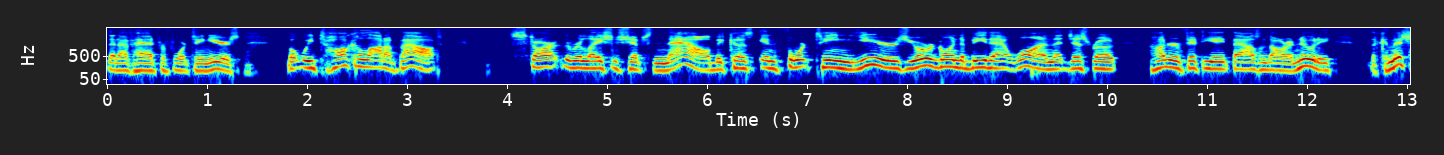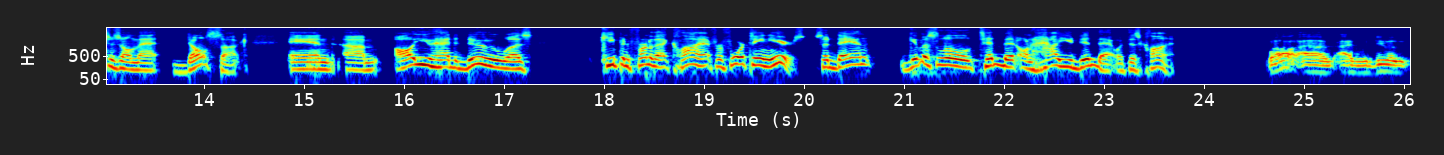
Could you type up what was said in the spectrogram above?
that i've had for 14 years. But we talk a lot about start the relationships now because in 14 years you're going to be that one that just wrote $158,000 annuity. The commissions on that don't suck. And um, all you had to do was keep in front of that client for 14 years so dan give us a little tidbit on how you did that with this client. Well, uh, I would do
